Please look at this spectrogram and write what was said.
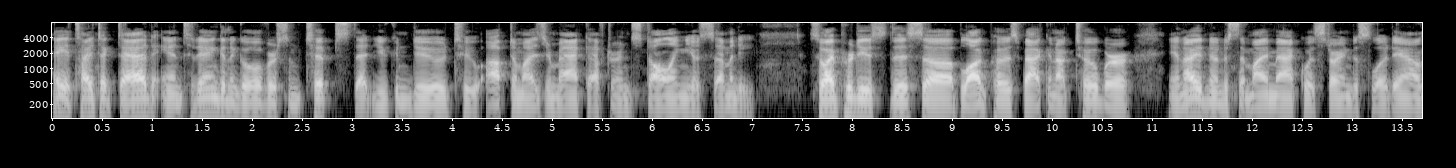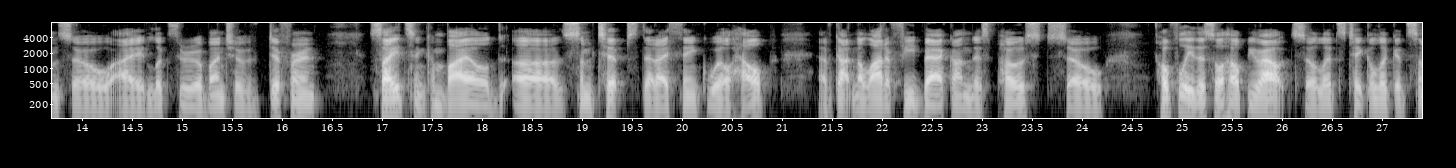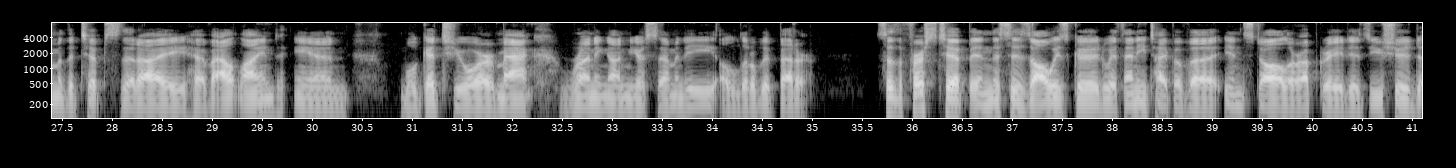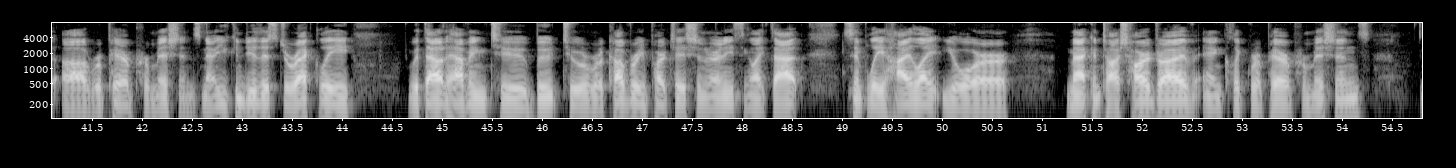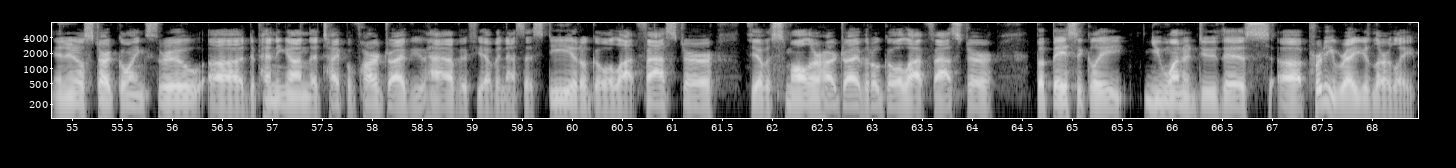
Hey, it's High Tech Dad, and today I'm going to go over some tips that you can do to optimize your Mac after installing Yosemite. So I produced this uh, blog post back in October, and I had noticed that my Mac was starting to slow down, so I looked through a bunch of different sites and compiled uh, some tips that I think will help. I've gotten a lot of feedback on this post, so hopefully this will help you out. So let's take a look at some of the tips that I have outlined and we'll get your Mac running on Yosemite a little bit better. So the first tip, and this is always good with any type of a install or upgrade, is you should uh, repair permissions. Now you can do this directly without having to boot to a recovery partition or anything like that. Simply highlight your Macintosh hard drive and click repair permissions and it'll start going through uh, depending on the type of hard drive you have. If you have an ssd it'll go a lot faster. If you have a smaller hard drive it'll go a lot faster. But basically you want to do this uh, pretty regularly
